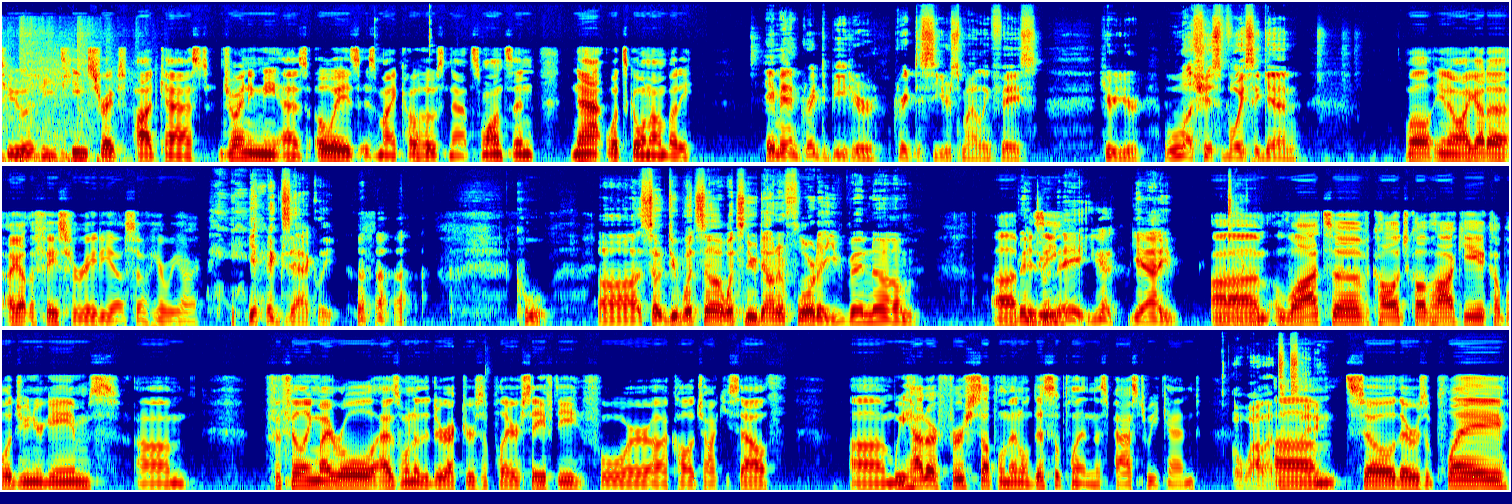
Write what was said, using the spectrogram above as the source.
to the Team Stripes podcast. Joining me, as always, is my co host, Nat Swanson. Nat, what's going on, buddy? Hey, man, great to be here. Great to see your smiling face, hear your luscious voice again. Well, you know, I got a I got the face for radio, so here we are. yeah, exactly. cool. Uh, so, dude, what's uh, what's new down in Florida? You've been um, Uh, been busy. doing the you got yeah you Um, lots of college club hockey, a couple of junior games. Um, fulfilling my role as one of the directors of player safety for uh, College Hockey South. Um, we had our first supplemental discipline this past weekend. oh wow that's exciting. Um, so there was a play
